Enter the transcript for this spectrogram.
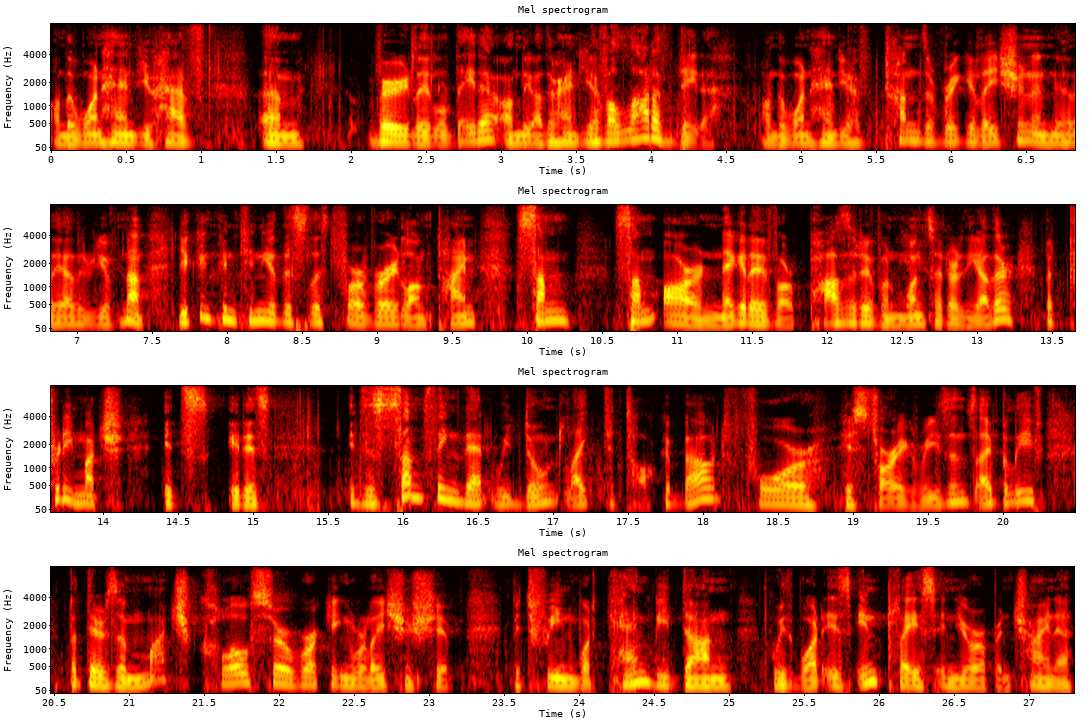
On the one hand, you have um, very little data. On the other hand, you have a lot of data. On the one hand, you have tons of regulation, and on the other, you have none. You can continue this list for a very long time. Some, some are negative or positive on one side or the other, but pretty much it's, it is it is something that we don't like to talk about for historic reasons, I believe, but there's a much closer working relationship between what can be done with what is in place in Europe and China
